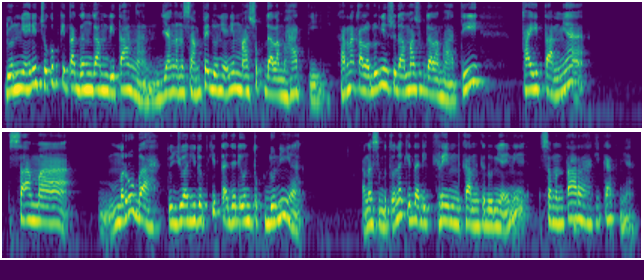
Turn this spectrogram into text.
Dunia ini cukup kita genggam di tangan. Jangan sampai dunia ini masuk dalam hati. Karena kalau dunia sudah masuk dalam hati, kaitannya sama merubah tujuan hidup kita jadi untuk dunia. Karena sebetulnya kita dikirimkan ke dunia ini sementara hakikatnya.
